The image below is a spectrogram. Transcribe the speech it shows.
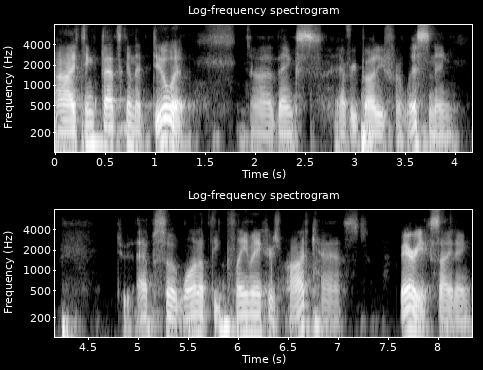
I think that's going to do it. Uh, thanks, everybody, for listening to episode one of the Playmakers podcast. Very exciting.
